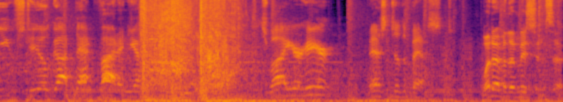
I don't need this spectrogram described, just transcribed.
you've still got that fight in you. That's why you're here. Best of the best. Whatever the mission, sir,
